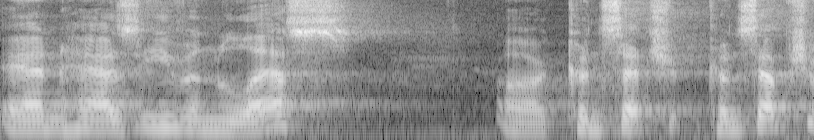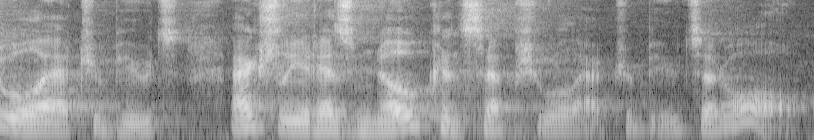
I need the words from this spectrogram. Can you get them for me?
and has even less uh, concept- conceptual attributes. Actually, it has no conceptual attributes at all.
